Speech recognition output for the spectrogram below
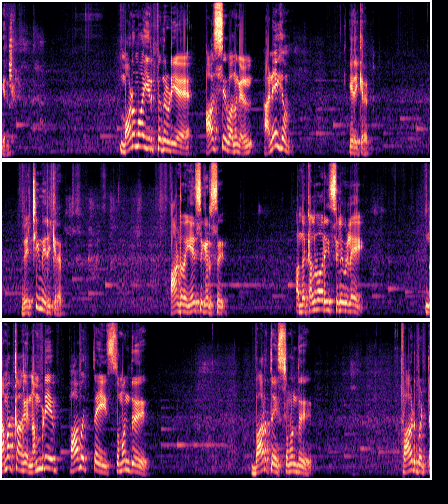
இருங்கள் மௌனமாய் இருப்பதனுடைய ஆசீர்வாதங்கள் அநேகம் இருக்கிறது. வெற்றியும் இருக்கிறது. ஆண்டவர் இயேசு கிறிஸ்து அந்த கல்வாரி சிலுவிலே நமக்காக நம்முடைய பாவத்தை சுமந்து பாரத்தை சுமந்து பாடுபட்ட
